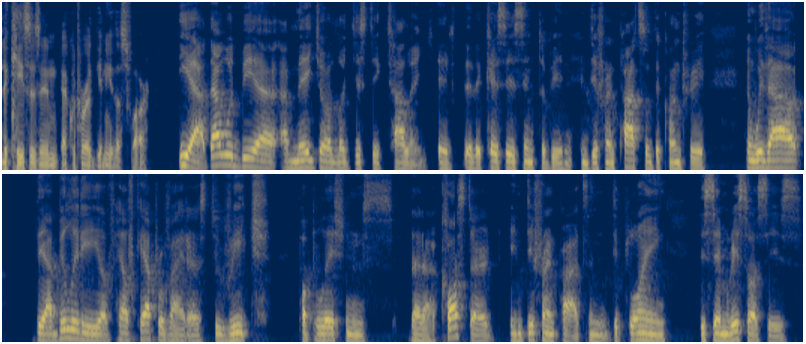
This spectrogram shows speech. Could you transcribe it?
the cases in Equatorial Guinea thus far? Yeah, that would be a, a major logistic challenge if the cases seem to be in, in different parts of the country and without the ability of healthcare providers to reach populations that are clustered in different parts and deploying the same resources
